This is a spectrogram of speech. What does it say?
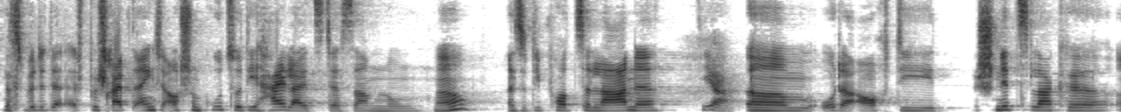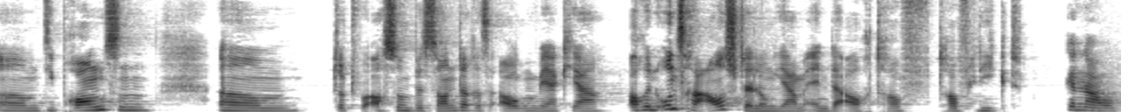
Das, würde, das beschreibt eigentlich auch schon gut so die Highlights der Sammlung. Ne? Also die Porzellane ja. ähm, oder auch die Schnitzlacke, ähm, die Bronzen. Ähm, dort, wo auch so ein besonderes Augenmerk ja auch in unserer Ausstellung ja am Ende auch drauf, drauf liegt. Genau.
